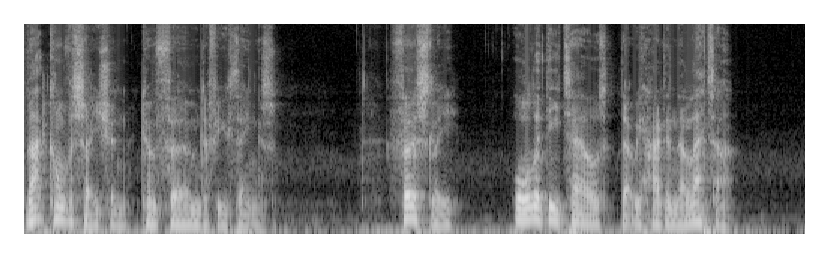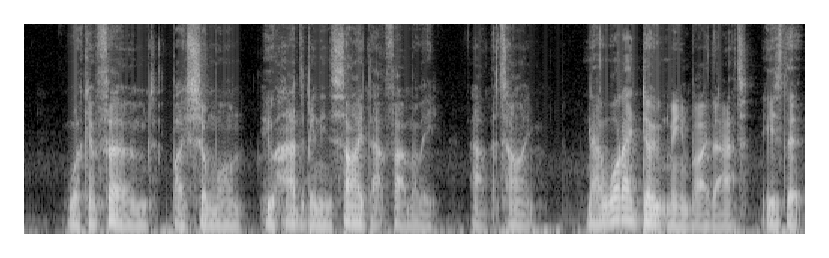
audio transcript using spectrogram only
that conversation confirmed a few things. Firstly, all the details that we had in the letter were confirmed by someone who had been inside that family at the time. Now, what I don't mean by that is that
